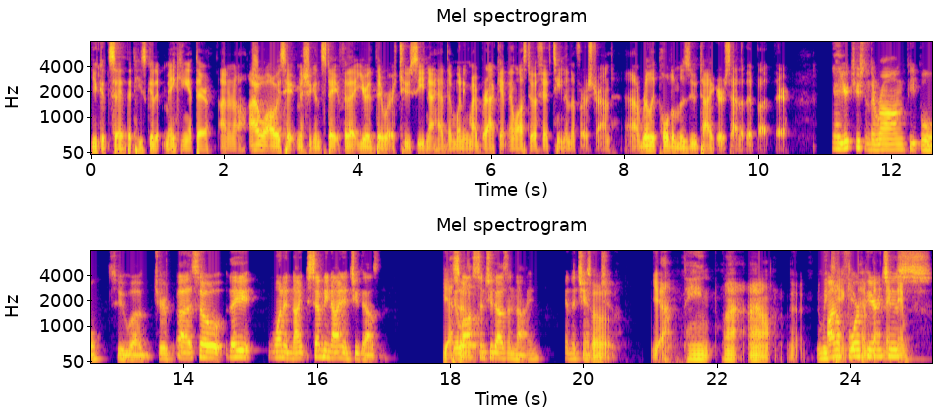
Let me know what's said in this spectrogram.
you could say that he's good at making it there. I don't know. I will always hate Michigan State for that year. They were a two seed, and I had them winning my bracket, and they lost to a 15 in the first round. Uh, really pulled a Mizzou Tigers out of their butt there. Yeah, you're choosing the wrong people to uh, cheer. Uh, so they won in nine, 79 and 2000. Yeah, They so lost in 2009 in the championship. yeah, they. Well, I don't. We Final can't four give him that nickname. appearances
